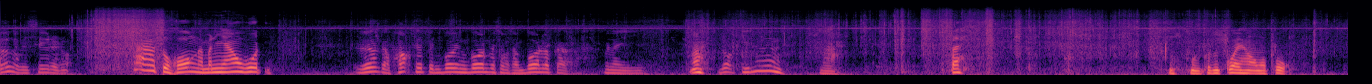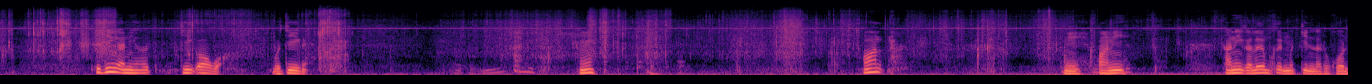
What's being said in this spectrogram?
อก็ไปซื้อเลยเนาะถ้าตัวคล้องน่ะมันยาวโพดเออกับพอกจะเป็นบอนบอนไปสองสามบอนแล้วก็มันในอะลอกกินน่ะนี่มันก็เป็นกล้วยเขาเอามาปลูกที่จริงอันนี้เขาจีกออกบ่บ่จีกเนี่ยหืมฮอนนี่ฝั่งนี้ทางนี้ก็เริ่มขึ้นมากินแล้วทุกคน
